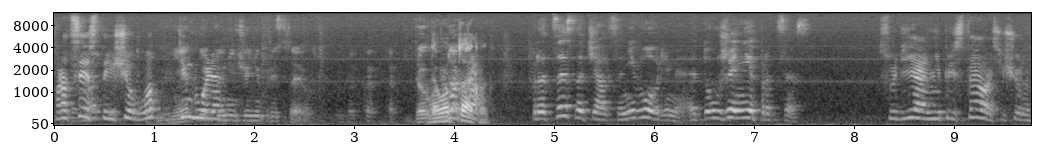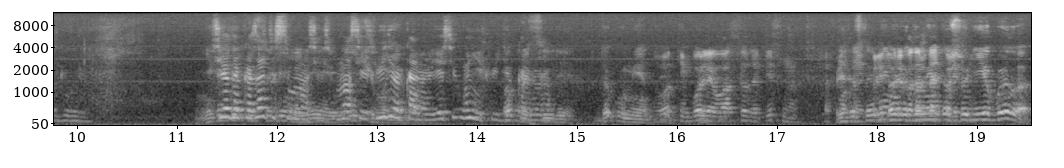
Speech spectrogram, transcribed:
Процесс-то еще вот, Нет, тем более. ничего не представил. Да? Да вот так. вот. Процесс начался не вовремя. Это уже не процесс. Судья не представилась, еще раз говорю. Никаких Все доказательства у нас есть. не- У нас есть не видеокамера, есть у них видеокамера. Попросили документы. Вот, тем более у вас все записано. Предоставление документов судье было.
